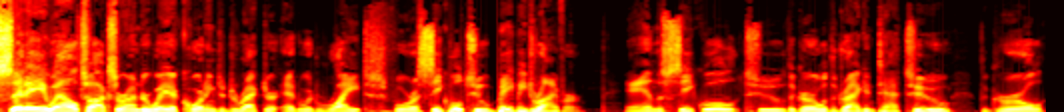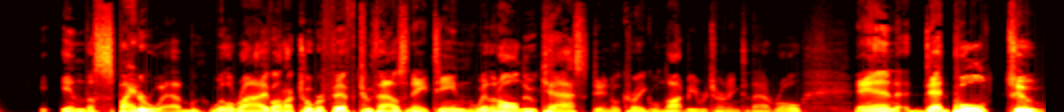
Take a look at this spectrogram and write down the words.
City. Well, talks are underway, according to director Edgar Wright, for a sequel to Baby Driver. And the sequel to The Girl with the Dragon Tattoo, The Girl in the Spider Web, will arrive on October 5th, 2018, with an all new cast. Daniel Craig will not be returning to that role. And Deadpool 2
